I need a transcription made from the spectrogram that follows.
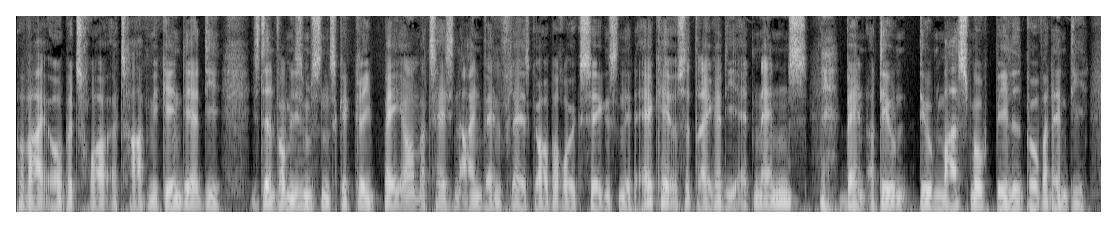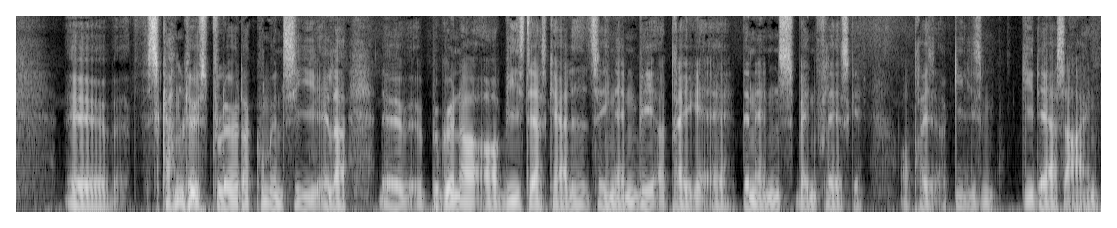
på vej op ad, tra- ad trappen igen der. De, I stedet for at man ligesom sådan skal gribe bag om at tage sin egen vandflaske op af rygsækken sådan lidt akavet, så drikker de af den andens ja. vand. Og det er, jo, det er jo et meget smukt billede på, hvordan de øh, skamløst flirter, kunne man sige, eller øh, begynder at vise deres kærlighed til hinanden ved at drikke af den andens vandflaske og, præ- og give, ligesom, give deres egen.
